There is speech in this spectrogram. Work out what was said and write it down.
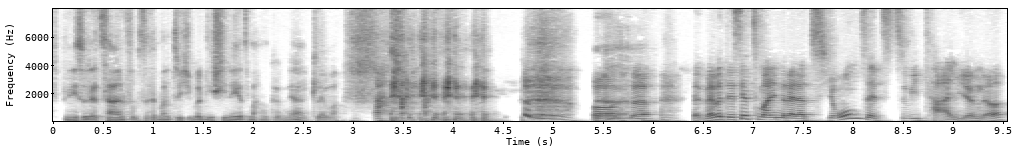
Ich bin nicht so der Zahlenfuchs, das hätte man natürlich über die Schiene jetzt machen können, ja, clever. und äh, wenn man das jetzt mal in Relation setzt zu Italien, ja,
